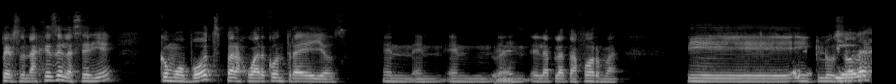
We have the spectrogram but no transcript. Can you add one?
personajes de la serie como bots para jugar contra ellos en, en, en, en, la plataforma. Y incluso... Y ahora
